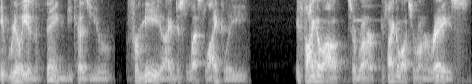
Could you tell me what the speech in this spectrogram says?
it really is a thing because you're for me, I'm just less likely if I go out to run a if I go out to run a race,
